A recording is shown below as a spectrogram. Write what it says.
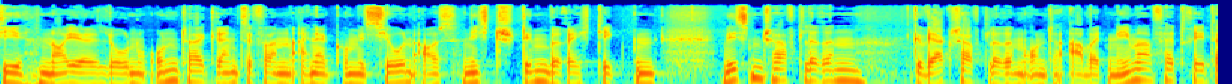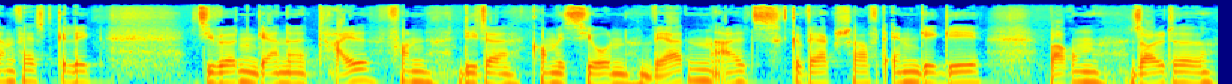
die neue Lohnuntergrenze von einer Kommission aus nicht stimmberechtigten Wissenschaftlerinnen, Gewerkschaftlerinnen und Arbeitnehmervertretern festgelegt. Sie würden gerne Teil von dieser Kommission werden als Gewerkschaft NGG. Warum sollte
